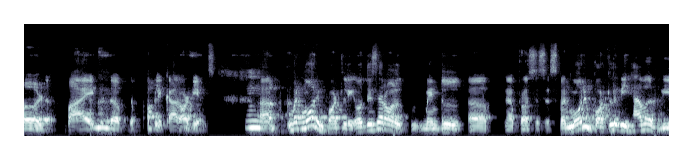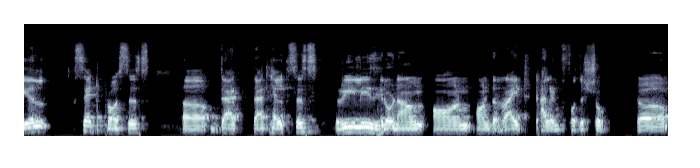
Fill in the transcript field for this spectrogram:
heard by mm-hmm. the, the public our audience mm-hmm. uh, but more importantly, oh, these are all mental uh, uh, processes. But more importantly, we have a real set process uh, that that helps us really zero down on on the right talent for the show. Uh,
